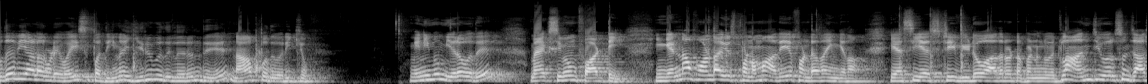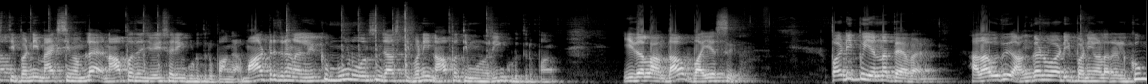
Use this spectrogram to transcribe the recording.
உதவியாளருடைய வயசு பார்த்தீங்கன்னா இருபதுலேருந்து நாற்பது வரைக்கும். மினிமம் இருபது மேக்ஸிமம் ஃபார்ட்டி இங்கே என்ன ஃபண்டாக யூஸ் பண்ணோமோ அதே ஃபண்டாக தான் இங்கே தான். எஸ்சி எஸ்டி விடோ ஆதரவற்ற பெண்களுக்குலாம் அஞ்சு வருஷம் ஜாஸ்தி பண்ணி மேக்ஸிமமில் நாற்பத்தஞ்சு வயசு வரையும் கொடுத்துருப்பாங்க. மாற்றுத்திறனாளிகளுக்கு மூணு வருஷம் ஜாஸ்தி பண்ணி நாற்பத்தி மூணு வரையும் கொடுத்துருப்பாங்க. இதெல்லாம் தான் வயசு. படிப்பு என்ன தேவை? அதாவது அங்கன்வாடி பணியாளர்களுக்கும்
